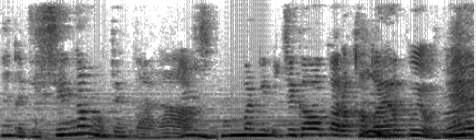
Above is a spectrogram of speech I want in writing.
なんか自信が持てたら、うん。ほんまに内側から輝くよね。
